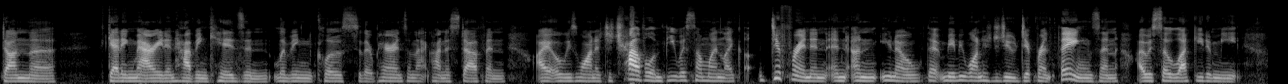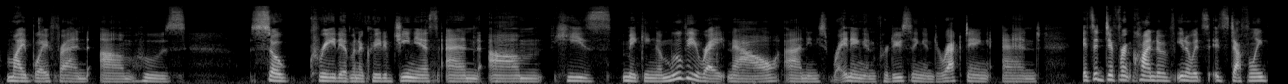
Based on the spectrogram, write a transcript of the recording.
done the getting married and having kids and living close to their parents and that kind of stuff and I always wanted to travel and be with someone like different and, and, and you know that maybe wanted to do different things and I was so lucky to meet my boyfriend um, who's so creative and a creative genius and um, he's making a movie right now and he's writing and producing and directing and it's a different kind of you know it's it's definitely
